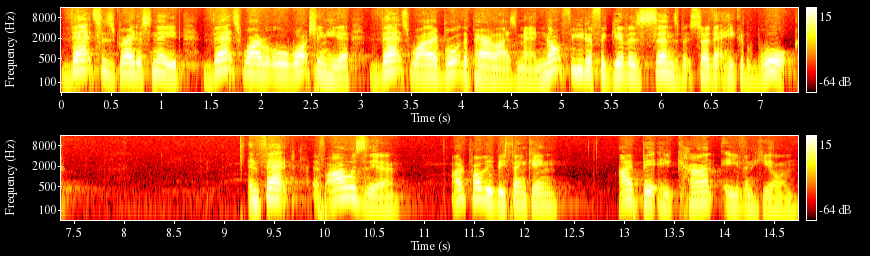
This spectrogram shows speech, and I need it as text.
That's his greatest need. That's why we're all watching here. That's why they brought the paralyzed man. Not for you to forgive his sins, but so that he could walk. In fact, if I was there, I'd probably be thinking, I bet he can't even heal him.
